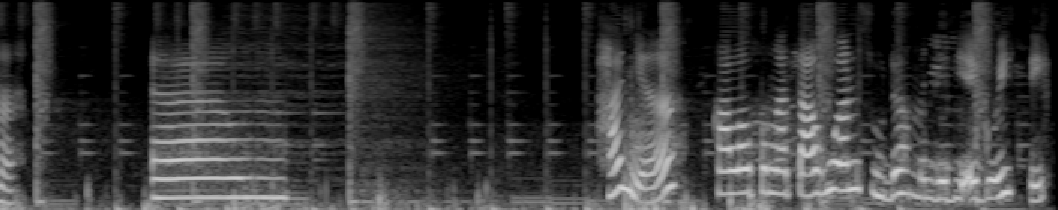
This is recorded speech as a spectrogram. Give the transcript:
Nah, um, hanya kalau pengetahuan sudah menjadi egoistik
